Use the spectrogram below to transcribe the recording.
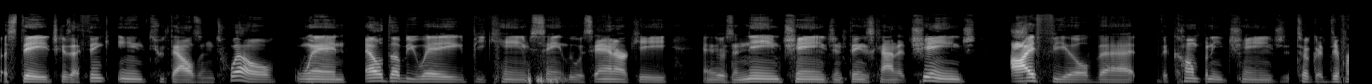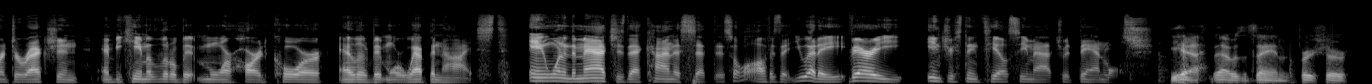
a stage. Because I think in 2012, when LWA became St. Louis Anarchy and there was a name change and things kind of changed. I feel that the company changed, took a different direction, and became a little bit more hardcore and a little bit more weaponized. And one of the matches that kind of set this off is that you had a very interesting TLC match with Dan Walsh. Yeah, that was insane. I'm pretty sure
